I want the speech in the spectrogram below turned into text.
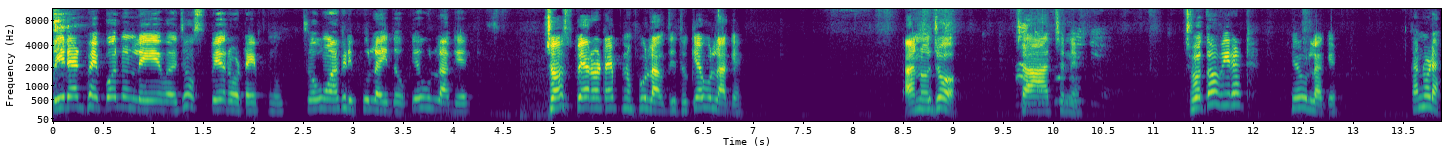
વિરાટભાઈ બોલું લઈ આવ્યા, જો સ્પેરો ટાઈપનું જો હું આગળ ફૂલાઈ દઉં, કેવું લાગે? જો સ્પેરો ટાઈપનું ફૂલાવી દીધું, કેવું લાગે? આનું જો, ચાચ ને. જો તો વિરાટ, કેવું લાગે? કાનુડા.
